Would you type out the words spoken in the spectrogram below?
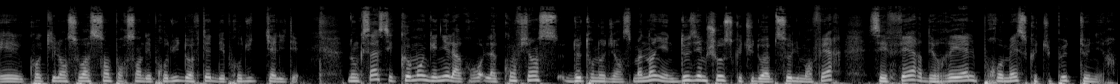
et quoi qu'il en soit, 100% des produits doivent être des produits de qualité. Donc ça, c'est comment gagner la, confiance de ton audience. Maintenant, il y a une deuxième chose que tu dois absolument faire, c'est faire des réelles promesses que tu peux tenir.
